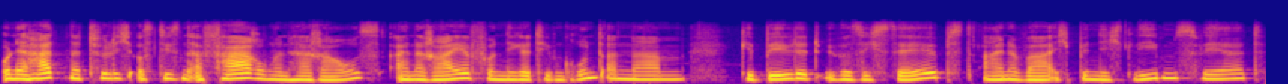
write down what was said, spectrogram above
Und er hat natürlich aus diesen Erfahrungen heraus eine Reihe von negativen Grundannahmen gebildet über sich selbst. Eine war, ich bin nicht liebenswert.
